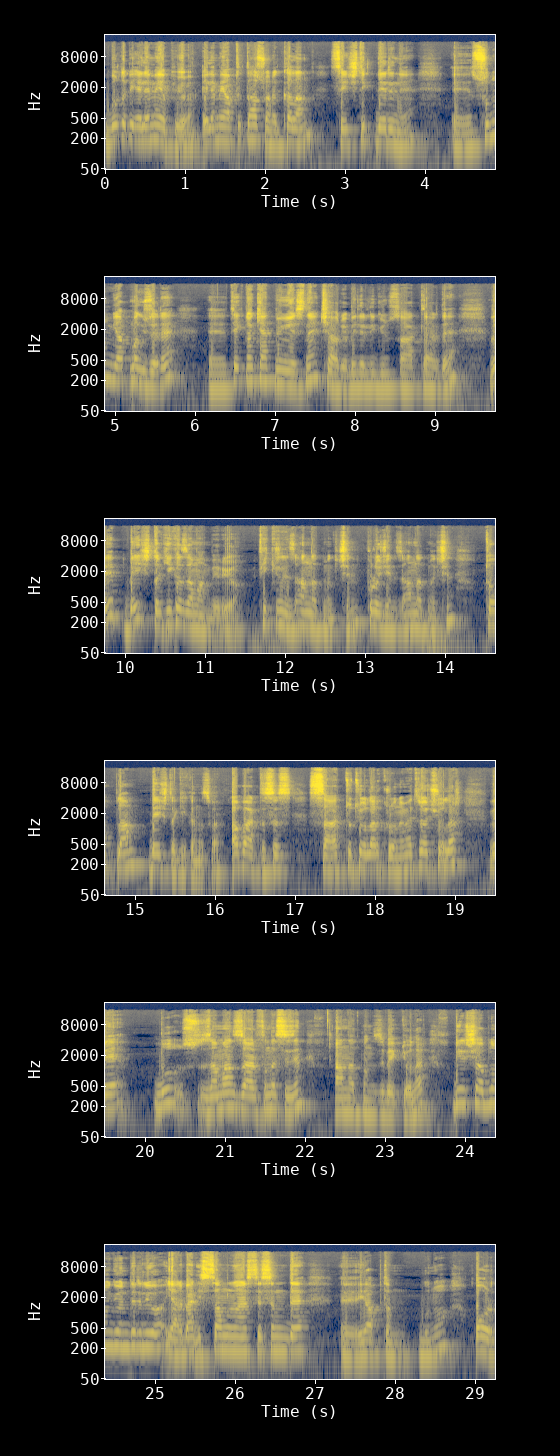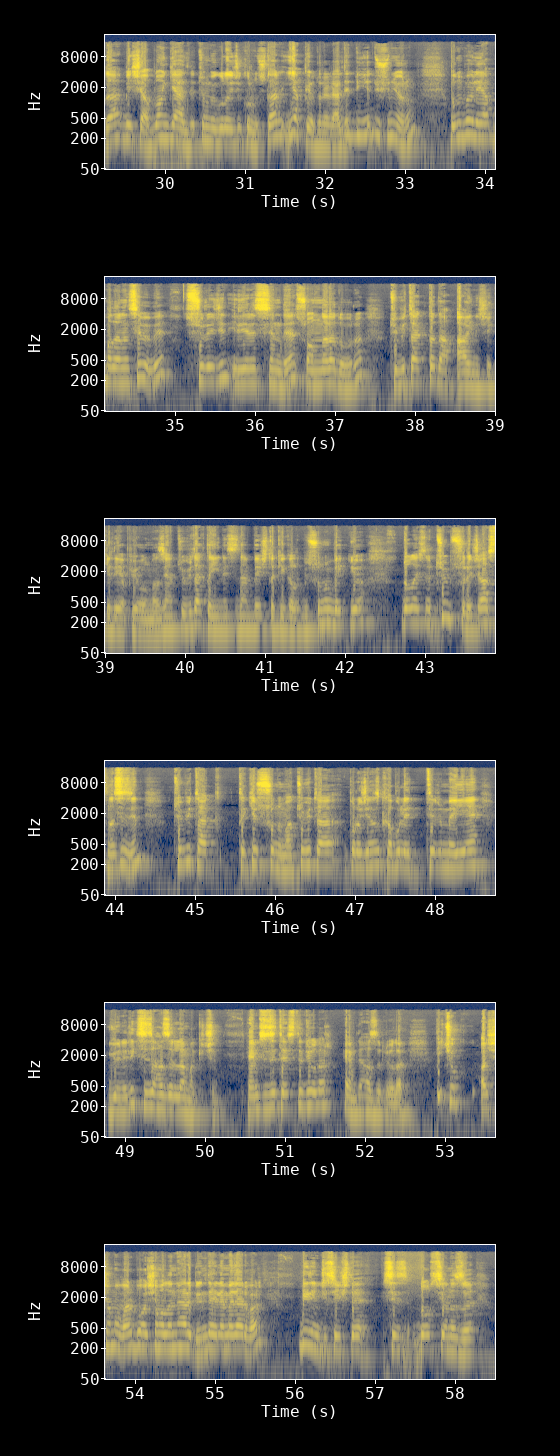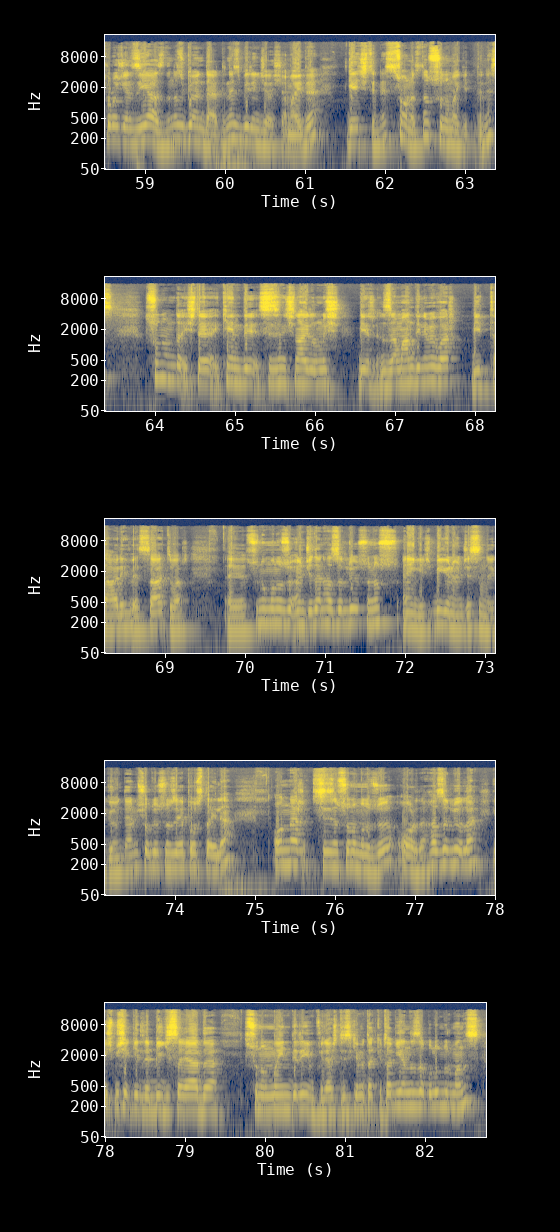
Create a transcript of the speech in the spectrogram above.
burada bir eleme yapıyor. Eleme yaptıktan sonra kalan seçtiklerini e, sunum yapmak üzere e, Teknokent bünyesine çağırıyor belirli gün saatlerde ve 5 dakika zaman veriyor. Fikrinizi anlatmak için, projenizi anlatmak için toplam 5 dakikanız var. Abartısız saat tutuyorlar, kronometre açıyorlar ve bu zaman zarfında sizin anlatmanızı bekliyorlar. Bir şablon gönderiliyor. Yani ben İstanbul Üniversitesi'nde e, yaptım bunu. Orada bir şablon geldi. Tüm uygulayıcı kuruluşlar yapıyordur herhalde diye düşünüyorum. Bunu böyle yapmalarının sebebi sürecin ilerisinde sonlara doğru TÜBİTAK'ta da aynı şekilde yapıyor olmaz. Yani TÜBİTAK da yine sizden 5 dakikalık bir sunum bekliyor. Dolayısıyla tüm süreci aslında sizin TÜBİTAK'taki sunuma, TÜBİTAK projenizi kabul ettirmeye yönelik sizi hazırlamak için. Hem sizi test ediyorlar hem de hazırlıyorlar. Birçok aşama var. Bu aşamaların her birinde elemeler var. Birincisi işte siz dosyanızı, projenizi yazdınız, gönderdiniz. Birinci aşamaydı. Geçtiniz. Sonrasında sunuma gittiniz. Sunumda işte kendi sizin için ayrılmış bir zaman dilimi var. Bir tarih ve saat var. E, sunumunuzu önceden hazırlıyorsunuz. En geç bir gün öncesinde göndermiş oluyorsunuz e-postayla. Onlar sizin sunumunuzu orada hazırlıyorlar. Hiçbir şekilde bilgisayarda sunumumu indireyim, flash diskimi takayım. Tabii yanınızda bulundurmanız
